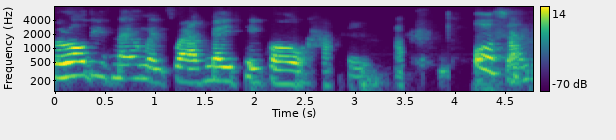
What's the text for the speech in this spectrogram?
for all these moments where I've made people happy. Awesome.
